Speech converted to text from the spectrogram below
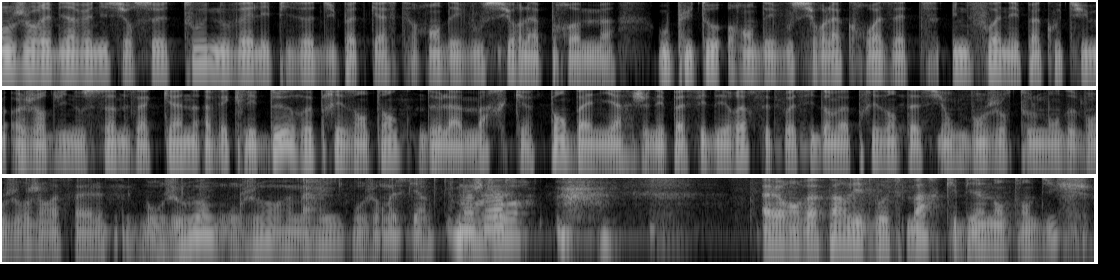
Bonjour et bienvenue sur ce tout nouvel épisode du podcast Rendez-vous sur la prom, ou plutôt Rendez-vous sur la croisette. Une fois n'est pas coutume, aujourd'hui nous sommes à Cannes avec les deux représentants de la marque Pambagna. Je n'ai pas fait d'erreur cette fois-ci dans ma présentation. Bonjour tout le monde, bonjour Jean-Raphaël. Bonjour, bonjour Marie, bonjour Bastien. Bonjour. Alors on va parler de votre marque, bien entendu.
